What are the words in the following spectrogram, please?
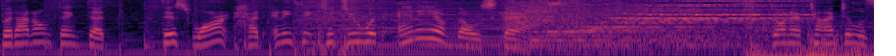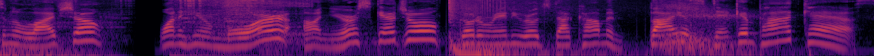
But I don't think that this warrant had anything to do with any of those things. Don't have time to listen to the live show? Want to hear more on your schedule? Go to randirhodes.com and buy a stinking podcast.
